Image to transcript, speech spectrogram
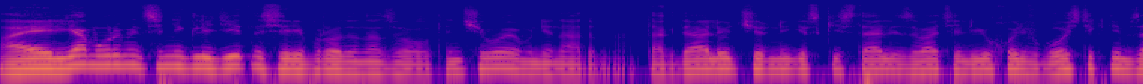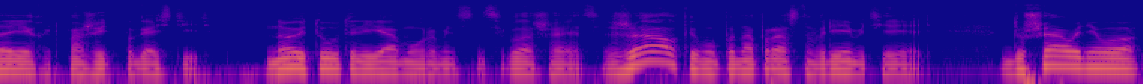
А Илья Муромец не глядит на серебро да на золото, ничего ему не надобно. Тогда люди черниговские стали звать Илью хоть в гости к ним заехать, пожить, погостить. Но и тут Илья Муромец не соглашается. Жалко ему понапрасну время терять. Душа у него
